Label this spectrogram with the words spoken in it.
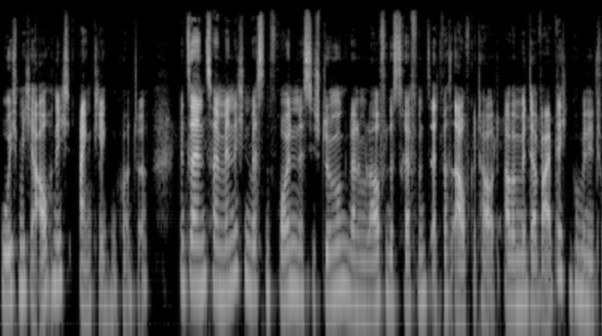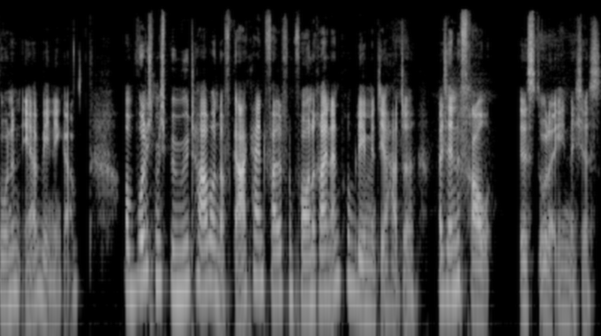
wo ich mich ja auch nicht einklinken konnte. Mit seinen zwei männlichen besten Freunden ist die Stimmung dann im Laufe des Treffens etwas aufgetaut, aber mit der weiblichen Kommilitonin eher weniger. Obwohl ich mich bemüht habe und auf gar keinen Fall von vornherein ein Problem mit ihr hatte, weil sie eine Frau ist oder ähnliches.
